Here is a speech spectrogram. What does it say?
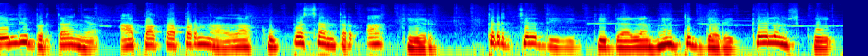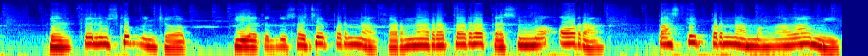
Lily bertanya apakah pernah lagu pesan terakhir terjadi di dalam hidup dari Callum Scott? Dan Callum Scott menjawab iya tentu saja pernah karena rata-rata semua orang pasti pernah mengalami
